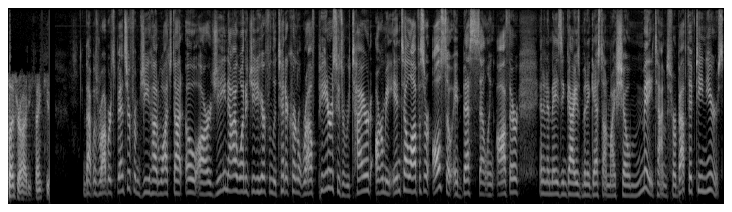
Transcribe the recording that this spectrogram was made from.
Pleasure, Heidi. Thank you. That was Robert Spencer from jihadwatch.org. Now, I wanted you to hear from Lieutenant Colonel Ralph Peters, who's a retired Army intel officer, also a best selling author, and an amazing guy who's been a guest on my show many times for about 15 years.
